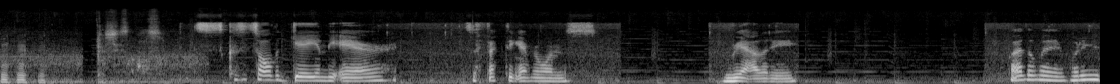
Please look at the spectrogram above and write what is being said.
Because she's awesome. It's because it's all the gay in the air. It's affecting everyone's reality. By the way, what are you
